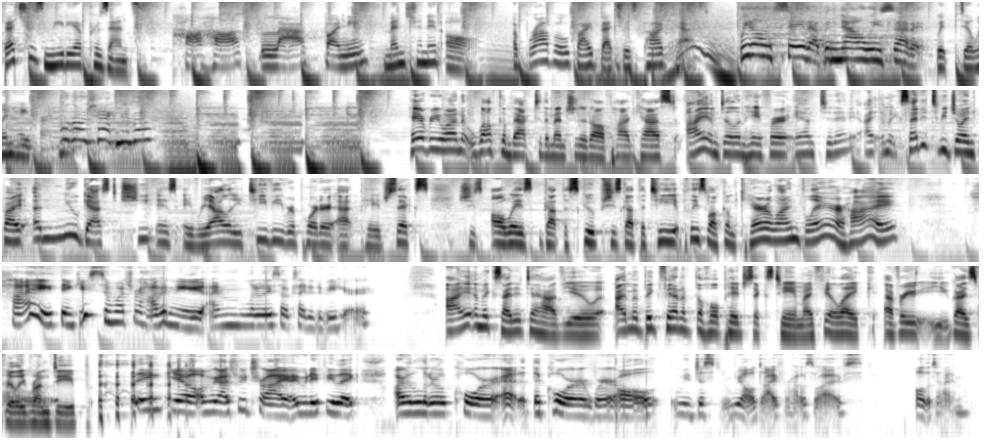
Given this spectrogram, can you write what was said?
Betches Media presents haha, laugh, funny. Mention It All, a Bravo by Betches podcast We don't say that, but now we said it. with Dylan Hafer. Who gonna check me, bro? Hey everyone, welcome back to the Mention It All podcast. I am Dylan Hafer, and today I am excited to be joined by a new guest. She is a reality TV reporter at Page Six. She's always got the scoop, she's got the tea. Please welcome Caroline Blair. Hi. Hi, thank you so much for having me. I'm literally so excited to be here. I am excited to have you. I'm a big fan of the whole Page Six team. I feel like every you guys really run oh. deep. Thank you. Oh my gosh, we try. I mean, I feel like our literal core at the core, we're all we just we all die for housewives all the time.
